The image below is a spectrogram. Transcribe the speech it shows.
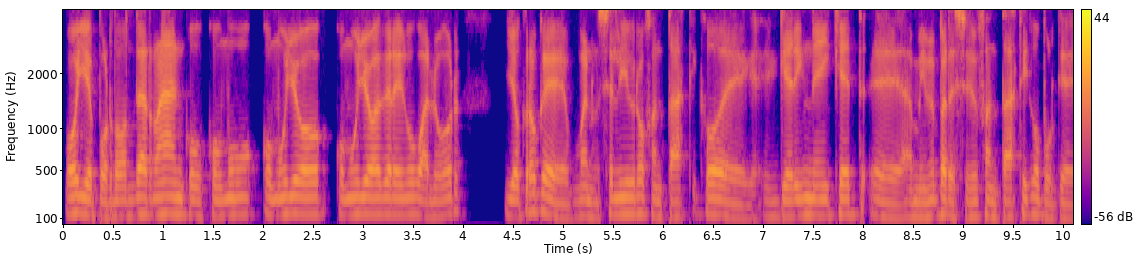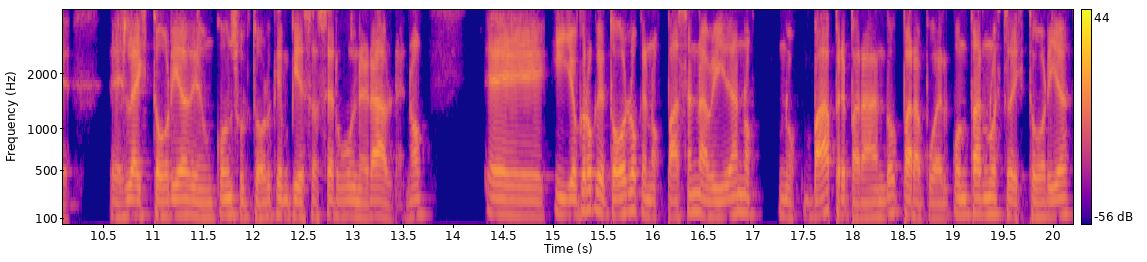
oye, ¿por dónde arranco? ¿Cómo, cómo, yo, cómo yo agrego valor? Yo creo que, bueno, ese libro fantástico de Getting Naked eh, a mí me pareció fantástico porque es la historia de un consultor que empieza a ser vulnerable, ¿no? Eh, y yo creo que todo lo que nos pasa en la vida nos, nos va preparando para poder contar nuestra historia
